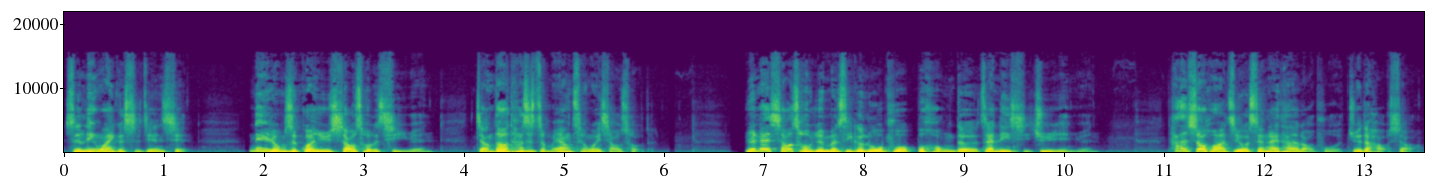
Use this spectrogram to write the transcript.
是另外一个时间线，内容是关于小丑的起源。讲到他是怎么样成为小丑的。原来小丑原本是一个落魄不红的站立喜剧演员，他的笑话只有深爱他的老婆觉得好笑。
